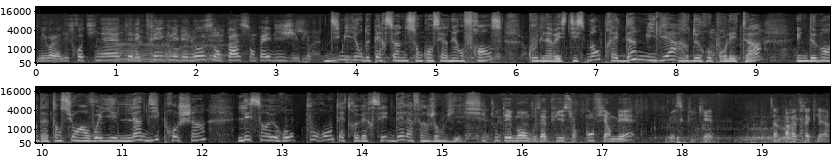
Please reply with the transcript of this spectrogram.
Mais voilà, les trottinettes électriques, les vélos sont pas, sont pas éligibles. 10 millions de personnes sont concernées en France. Coût de l'investissement, près d'un milliard d'euros pour l'État. Une demande, attention, à envoyer lundi prochain. Les 100 euros pourront être versés dès la fin janvier. Si tout est bon, vous appuyez sur confirmer. Je vous laisse cliquer. Ça me paraît très clair.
